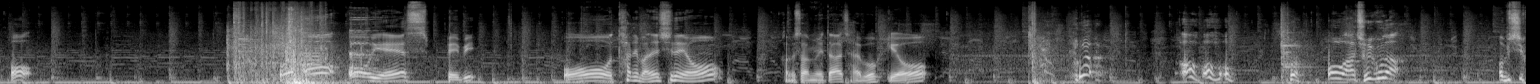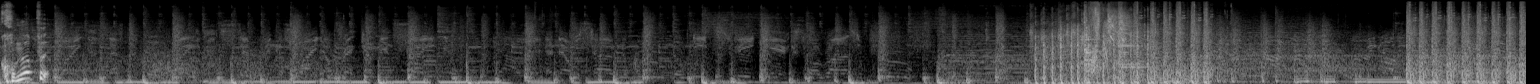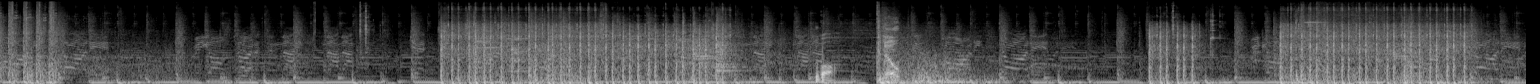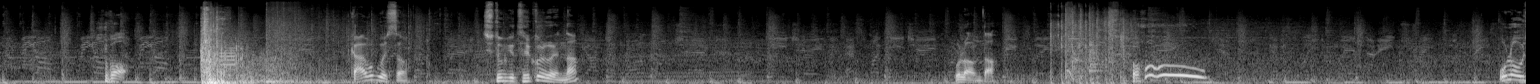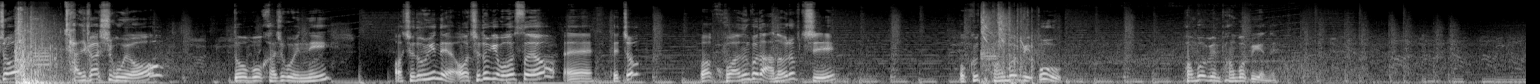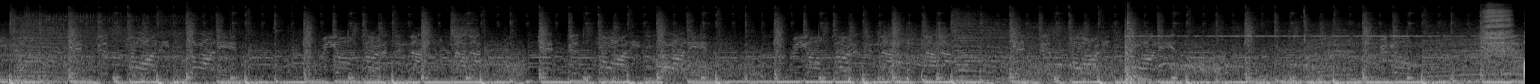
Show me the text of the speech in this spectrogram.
어. 어, 어, 어, 예스, 베이비. 오, 탄이 많으시네요. 감사합니다. 잘 볼게요. 어, 어, 어, 어, 어, 아, 저기구나. 아, 미친, 겁나 아프네. 까불고 있어. 지동기 들걸 그랬나? 올라온다. 호호호. 올라오죠? 잘 가시고요. 너 뭐 가지고 있니? 어 제동이네. 어 제동기 먹었어요? 예, 됐죠? 와 구하는 건 안 어렵지. 어 그것도 방법이 오 방법인 방법이겠네.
